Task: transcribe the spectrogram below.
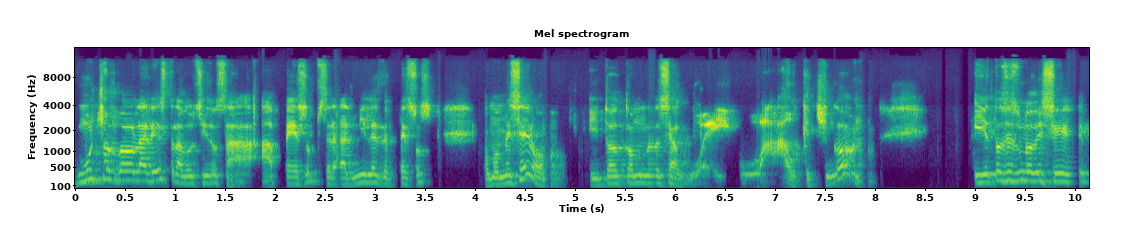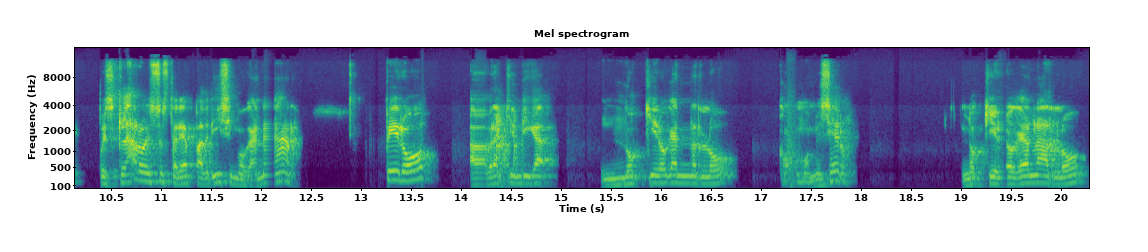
muchos dólares traducidos a, a pesos, pues miles de pesos como mesero. Y todo, todo el mundo decía, güey, wow, qué chingón. Y entonces uno dice, pues claro, esto estaría padrísimo ganar. Pero habrá quien diga, no quiero ganarlo como mesero. No quiero ganarlo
